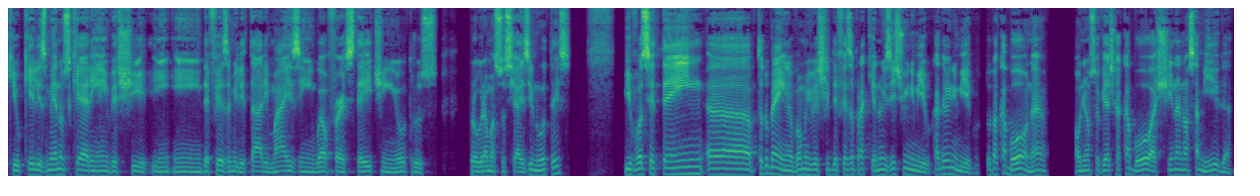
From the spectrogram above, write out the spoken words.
que o que eles menos querem é investir em, em defesa militar e mais em welfare state, em outros programas sociais inúteis. E você tem. Uh, tudo bem, vamos investir em defesa para quê? Não existe um inimigo. Cadê o inimigo? Tudo acabou, né? A União Soviética acabou, a China é nossa amiga,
